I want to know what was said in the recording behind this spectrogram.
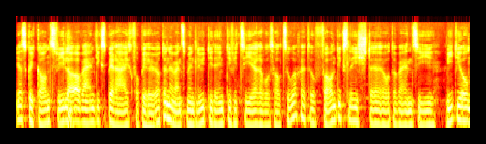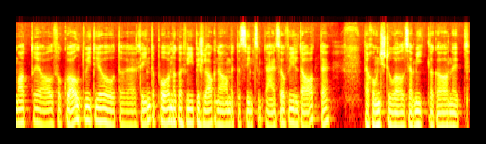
Ja, es gibt ganz viele Anwendungsbereiche von Behörden, wenn sie Leute identifizieren die sie halt suchen, auf Fahndungslisten oder wenn sie Videomaterial von Gewaltvideo oder äh, Kinderpornografie beschlagnahmen, das sind zum Teil so viele Daten, da kommst du als Ermittler gar nicht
